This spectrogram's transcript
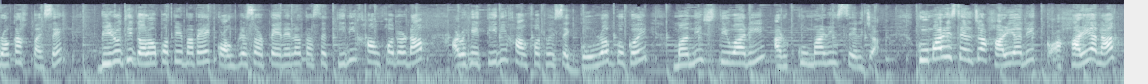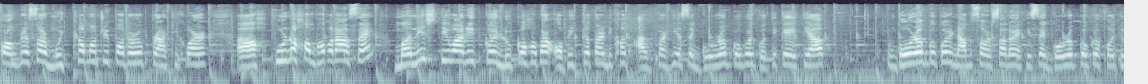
প্ৰকাশ পাইছে। বিৰোধী দলপতিৰ বাবে কংগ্ৰেছৰ পেনেলত আছে তিনি সাংসদৰ নাম আৰু সেই তিনি সাংসদ হৈছে গৌৰৱ গগৈ মনীষ তিৱাৰী আৰু কুমাৰী চেলজা। কুমাৰী চেলজা হাৰিয়ানীত হাৰিয়ানাত কংগ্ৰেছৰ মুখ্যমন্ত্ৰী পদৰো প্ৰাৰ্থী হোৱাৰ পূৰ্ণ সম্ভাৱনা আছে। মনীষ তিৱাৰীতকৈ লোকসভাৰ অভিজ্ঞতাৰ দিশত আগবাঢ়ি আছে গৌৰৱ গগৈ গতিকে এতিয়া গৌৰৱ গগৈৰ নাম চৰ্চালৈ আহিছে। গৌৰৱ গগৈ হয়তো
